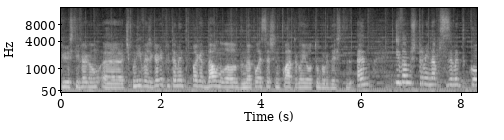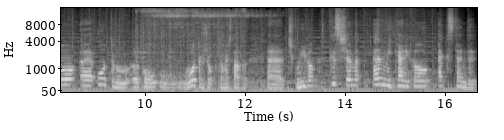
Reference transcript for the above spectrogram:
que estiveram uh, disponíveis gratuitamente para download na PlayStation 4 em outubro deste ano. E vamos terminar precisamente com uh, outro, uh, com o, o, outro jogo que também estava uh, disponível, que se chama Unmechanical Extended.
